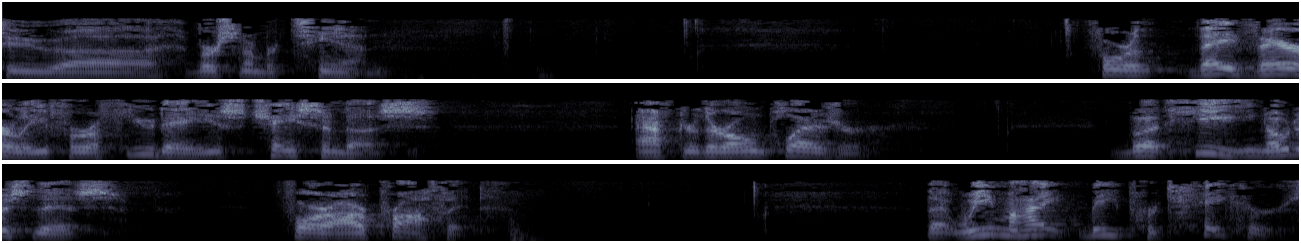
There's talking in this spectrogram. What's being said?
to uh, verse number 10. For they verily for a few days chastened us after their own pleasure. But he, notice this, for our profit, that we might be partakers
